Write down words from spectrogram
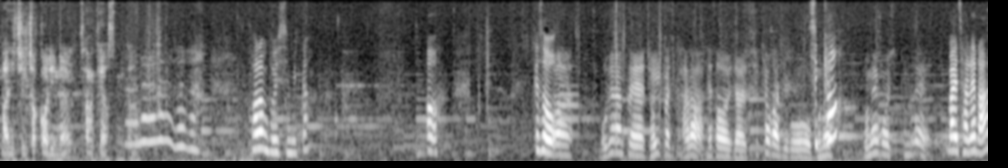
많이 질척거리는 상태였습니다. 바람 보이십니까? 어. 그래서 모델한테 저기까지 가라 해서 이제 시켜가지고 시켜? 보내, 고 싶은데 말 잘해라.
